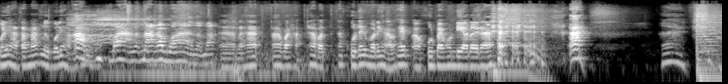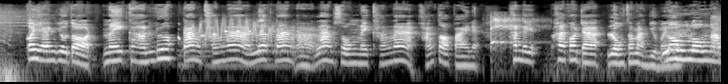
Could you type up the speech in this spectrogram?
บริหารสำนักหรือบริหารอ้าวบริหารสำนักครับบริหารสำนักอ่านะฮะถ้าบริหารถ้าถ้าคุณเล่นบริหารประเทศเอาคุณไปคนเดียวเลยนะอะเฮ้ย ก็ยังอยู่ต่อในการเลือกตั้งครั้งหน้า เลือกตั้งอ่าร่างทรงในครั้งหน้า ครั้งต่อไปเนี่ย ท่านจะท่านก็จะลงสมัครอยู่ไหมลงลงครับ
